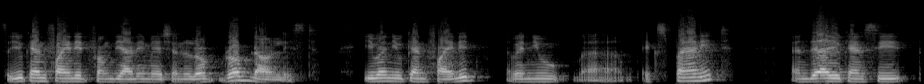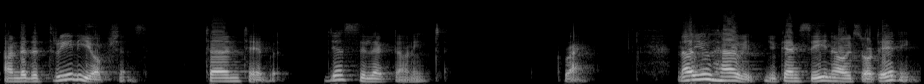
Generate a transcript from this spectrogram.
So you can find it from the animation drop down list. Even you can find it when you uh, expand it and there you can see under the 3D options turntable. Just select on it. Right now you have it you can see now it's rotating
